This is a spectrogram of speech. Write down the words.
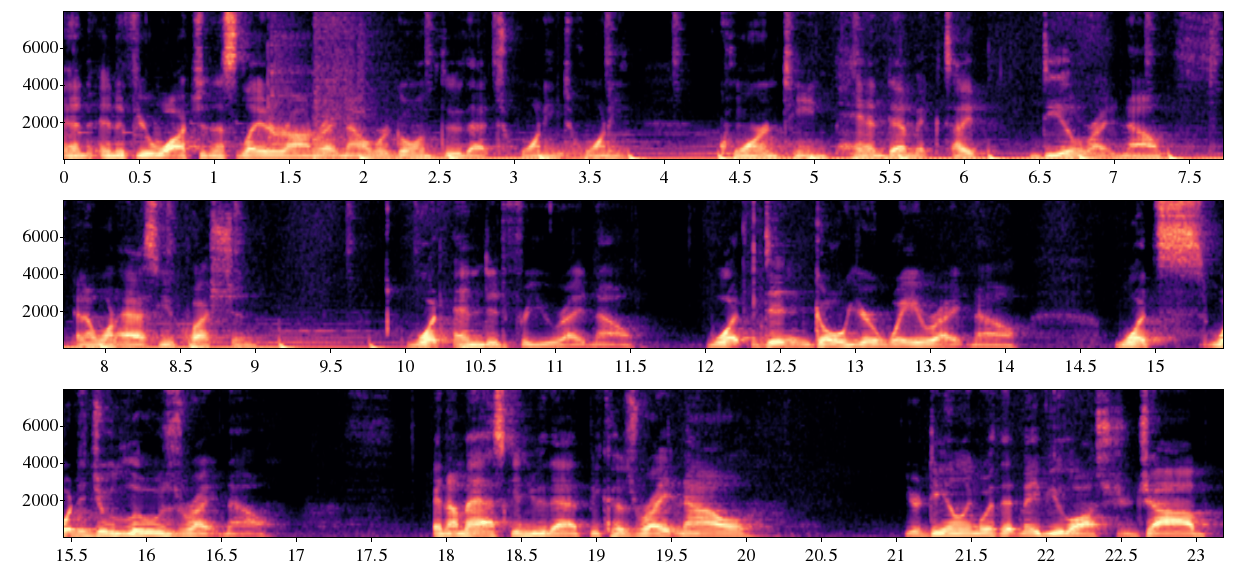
and, and if you're watching this later on right now, we're going through that 2020 quarantine pandemic type deal right now. And I want to ask you a question. What ended for you right now? What didn't go your way right now? What's what did you lose right now? And I'm asking you that because right now you're dealing with it. Maybe you lost your job.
